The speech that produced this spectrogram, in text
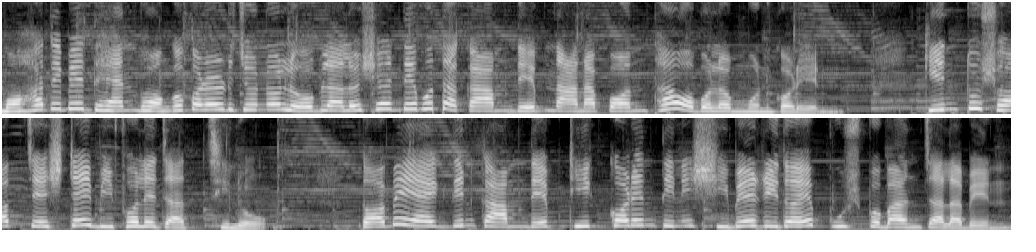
মহাদেবের ধ্যান ভঙ্গ করার জন্য লোভ লালসার দেবতা কামদেব নানা পন্থা অবলম্বন করেন। কিন্তু সব চেষ্টাই বিফলে যাচ্ছিল। তবে একদিন কামদেব ঠিক করেন তিনি শিবের হৃদয়ে পুষ্পবাণ চালাবেন।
